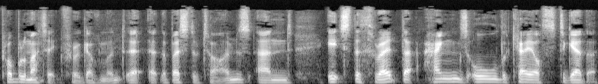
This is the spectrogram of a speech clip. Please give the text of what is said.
problematic for a government at, at the best of times, and it's the thread that hangs all the chaos together.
